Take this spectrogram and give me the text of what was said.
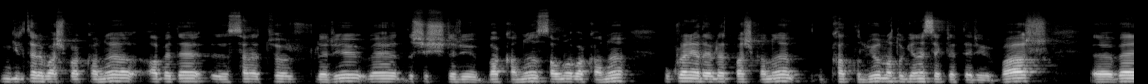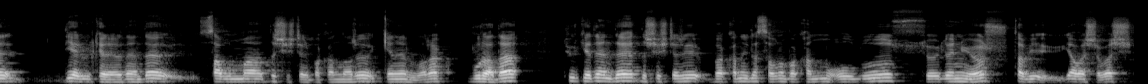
İngiltere Başbakanı, ABD e, senatörleri ve Dışişleri Bakanı, Savunma Bakanı, Ukrayna Devlet Başkanı katılıyor. NATO Genel Sekreteri var e, ve diğer ülkelerden de savunma, dışişleri bakanları genel olarak burada. Türkiye'den de Dışişleri Bakanı ile Savunma Bakanı'nın olduğu söyleniyor. Tabii yavaş yavaş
